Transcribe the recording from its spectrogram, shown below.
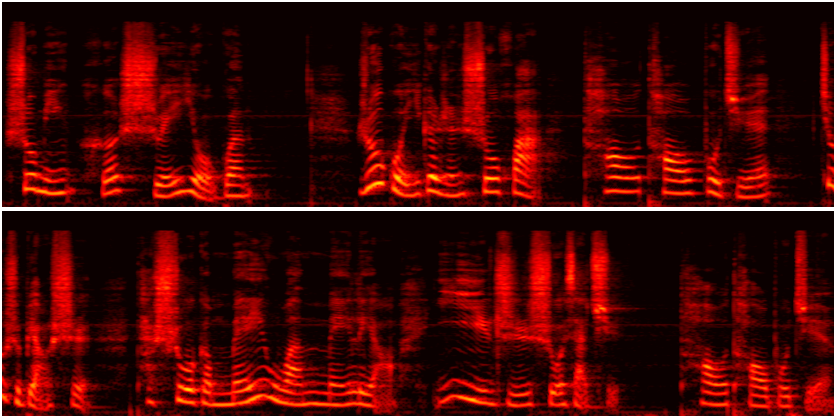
说明和水有关。如果一个人说话滔滔不绝，就是表示。他说个没完没了，一直说下去，滔滔不绝。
